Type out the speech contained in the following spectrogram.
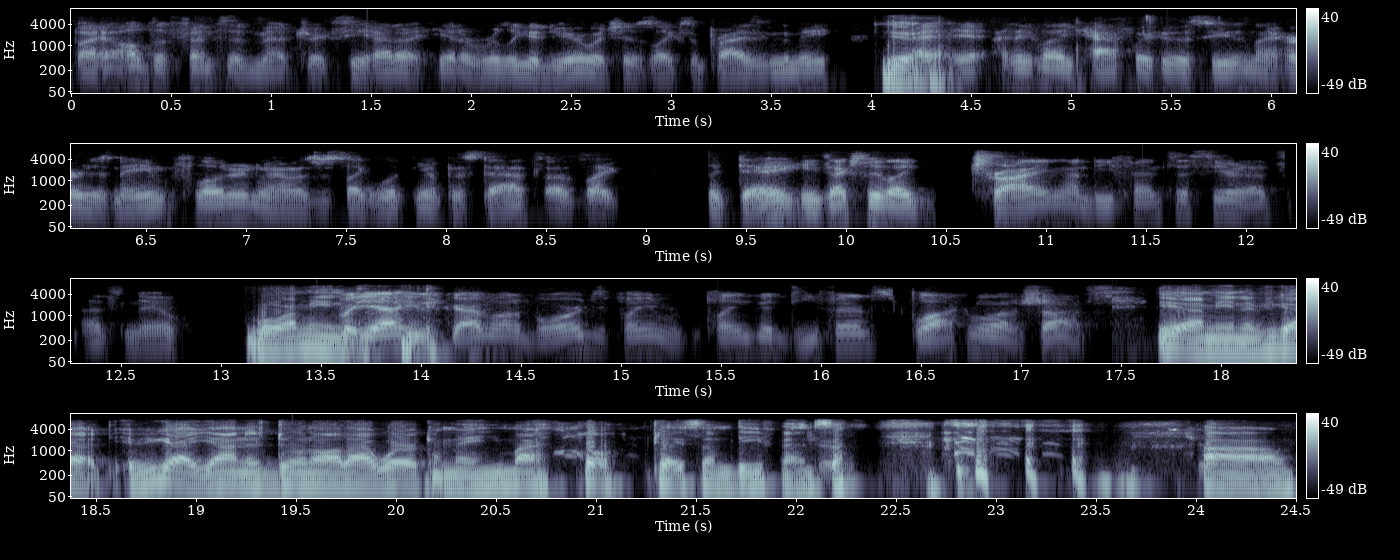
by all defensive metrics he had a he had a really good year which is like surprising to me yeah I, I, think like halfway through the season i heard his name floated and i was just like looking up his stats i was like like dang he's actually like trying on defense this year that's that's new well i mean but yeah he was grabbing a lot of boards. He's playing playing good defense blocking a lot of shots. Yeah i mean if you got if you got Giannis doing all that work i mean you might as well play some defense. Um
